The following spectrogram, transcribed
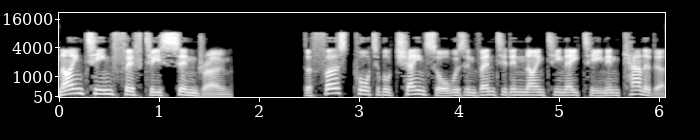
1950s syndrome. The first portable chainsaw was invented in 1918 in Canada,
